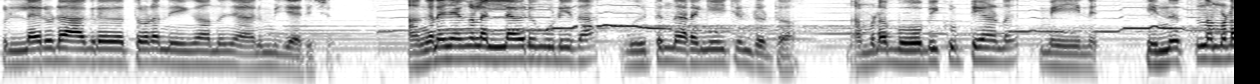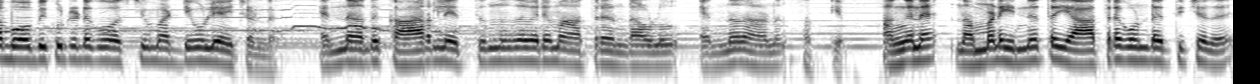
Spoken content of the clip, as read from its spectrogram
പിള്ളേരുടെ ആഗ്രഹത്തോടെ നീങ്ങാമെന്ന് ഞാനും വിചാരിച്ചു. അങ്ങനെ ഞങ്ങൾ എല്ലാവരും കൂടി ഇതാ വീട്ടിൽ നിന്ന് ഇറങ്ങിയിട്ടുണ്ട് കേട്ടോ. നമ്മുടെ ബോബിക്കുട്ടിയാണ് മെയിൻ ഇന്നത്തെ നമ്മുടെ ബോബിക്കുട്ടിയുടെ കോസ്റ്റ്യൂം അടിപൊളിയായിട്ടുണ്ട്. എന്നാൽ അത് കാറിൽ എത്തുന്നത് വരെ മാത്രമേ ഉണ്ടാവുള്ളൂ എന്നതാണ് സത്യം. അങ്ങനെ നമ്മുടെ ഇന്നത്തെ യാത്ര കൊണ്ട് എത്തിച്ചത്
